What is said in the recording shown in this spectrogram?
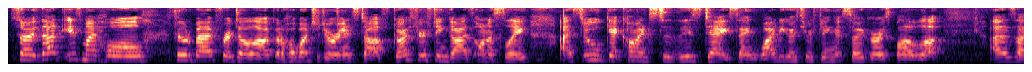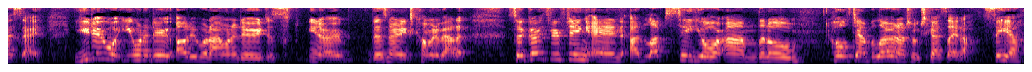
So that is my haul. Filled a bag for a dollar. Got a whole bunch of jewelry and stuff. Go thrifting, guys, honestly. I still get comments to this day saying, why do you go thrifting? It's so gross, blah, blah, blah. As I say, you do what you want to do. I'll do what I want to do. Just, you know, there's no need to comment about it. So go thrifting and I'd love to see your um, little hauls down below and I'll talk to you guys later. See ya.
